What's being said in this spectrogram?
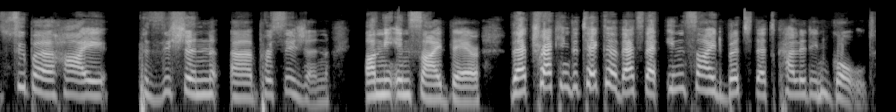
super high position uh, precision on the inside there. That tracking detector, that's that inside bit that's colored in gold.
